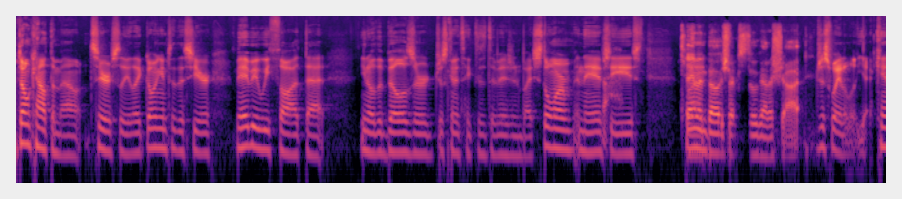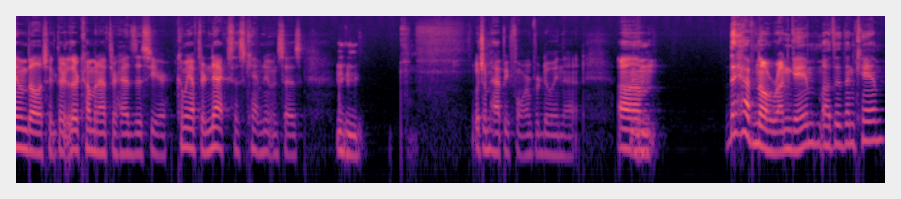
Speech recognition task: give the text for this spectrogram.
don't count them out. Seriously, like going into this year, maybe we thought that you know the Bills are just going to take this division by storm in the AFC East. Cam and Belichick still got a shot. Just wait a little. Yeah, Cam and Belichick, they're they're coming after heads this year. Coming after next, as Cam Newton says. hmm which I'm happy for him for doing that. Mm-hmm. Um, They have no run game other than Cam.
